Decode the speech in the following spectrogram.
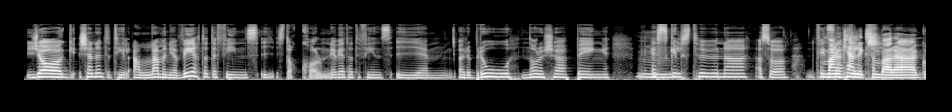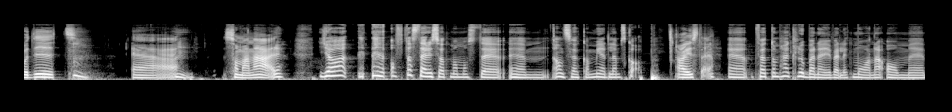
Jag känner inte till alla, men jag vet att det finns i Stockholm. Jag vet att det finns i em, Örebro, Norrköping, Mm. Eskilstuna. Alltså, Man säkert- kan liksom bara gå dit Mm. eh, Mm. som man är. Ja, oftast är det så att man måste em, ansöka om medlemskap. Ja, just det. Eh, för att de här klubbarna är ju väldigt måna om eh,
